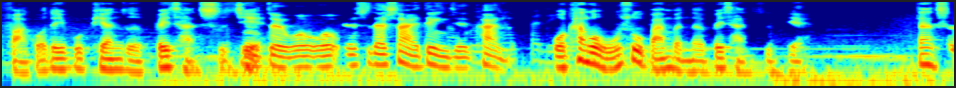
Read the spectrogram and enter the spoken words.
法国的一部片子《悲惨世界》。对我我是在上海电影节看的，我看过无数版本的《悲惨世界》，但是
